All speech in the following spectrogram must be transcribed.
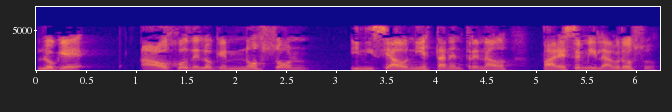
lo que a ojo de lo que no son iniciados ni están entrenados parece milagroso.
